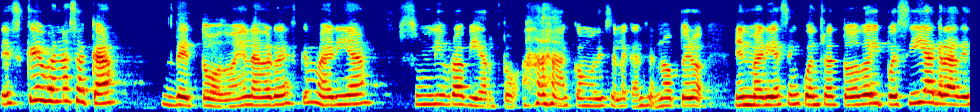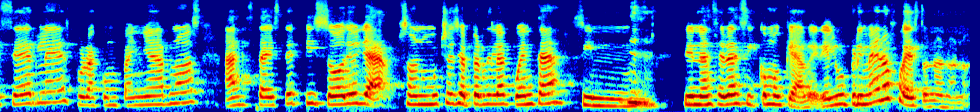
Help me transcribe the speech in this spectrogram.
Es que van a sacar de todo, ¿eh? La verdad es que María es un libro abierto, como dice la canción, no, pero en María se encuentra todo y pues sí, agradecerles por acompañarnos hasta este episodio, ya son muchos, ya perdí la cuenta sin, sin hacer así como que, a ver, el primero fue esto, no, no, no,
